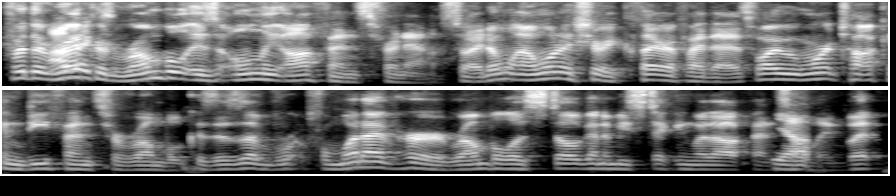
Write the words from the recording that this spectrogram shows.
for the record, ex- Rumble is only offense for now, so I don't. I want to sure clarify that. That's why we weren't talking defense for Rumble because from what I've heard, Rumble is still going to be sticking with offense yep. only. But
